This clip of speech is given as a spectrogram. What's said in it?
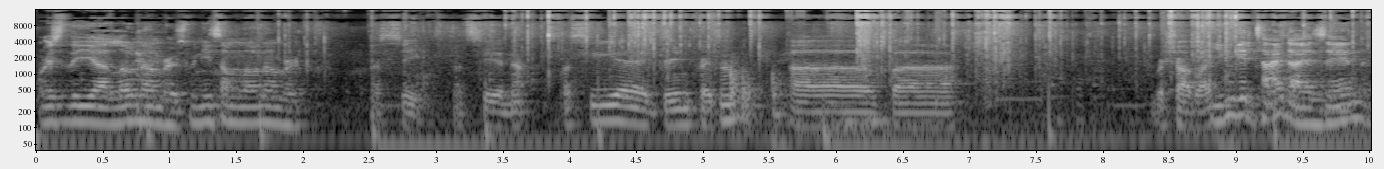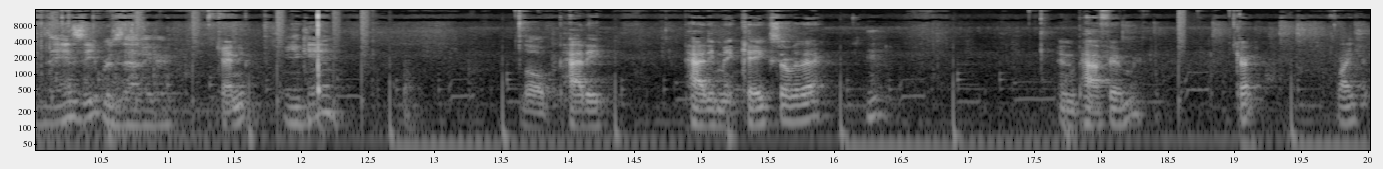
Where's the uh, low numbers? We need some low number. Let's see. Let's see. A, let's see a green prism of uh, Rashad White. You can get tie dyes and and zebras out of here. Can you? You can. Little Patty, Patty McCakes over there. And Pat family. Okay. Like it.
